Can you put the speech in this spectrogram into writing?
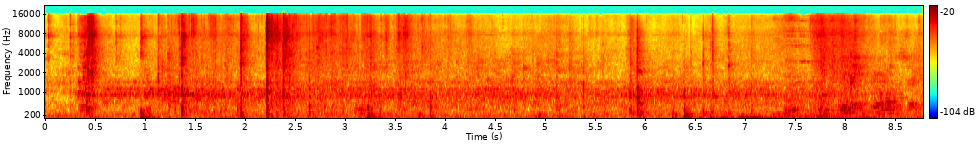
Men in Black. That was, I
